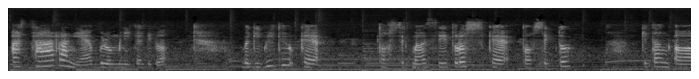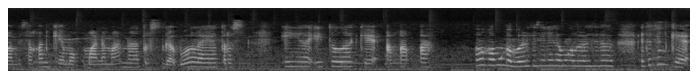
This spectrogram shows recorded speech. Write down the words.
pacaran ya belum menikah gitu loh. Bagi gue itu kayak toxic banget sih. Terus kayak toxic tuh kita eh, misalkan kayak mau ke mana-mana terus nggak boleh terus iya itulah kayak apa-apa. Oh kamu nggak boleh ke sini kamu nggak boleh ke situ. Itu kan kayak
